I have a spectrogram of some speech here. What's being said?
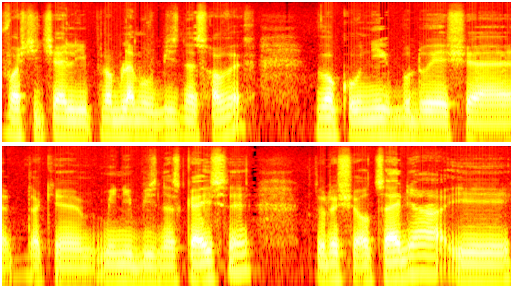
właścicieli problemów biznesowych. Wokół nich buduje się takie mini business case'y, które się ocenia i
